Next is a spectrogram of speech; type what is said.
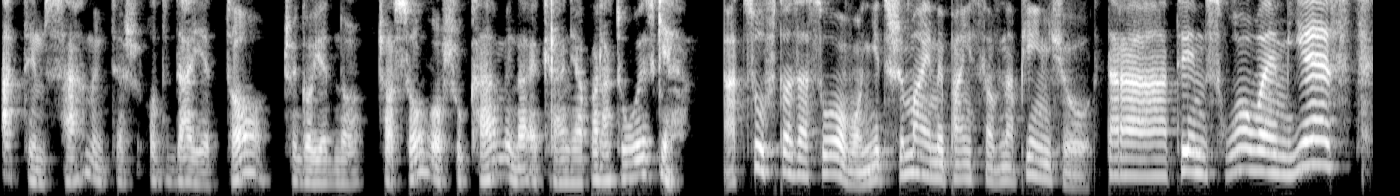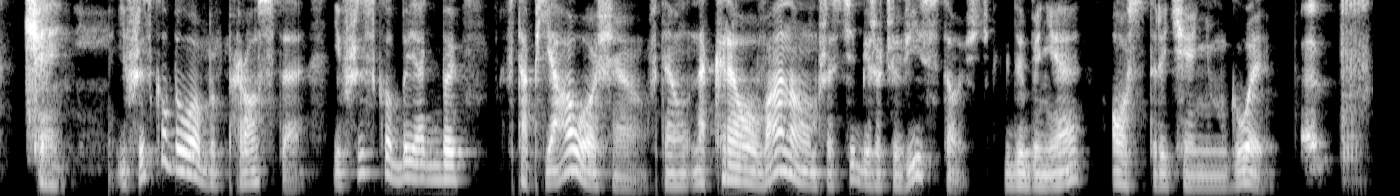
a tym samym też oddaje to, czego jednoczasowo szukamy na ekranie aparatu USG. A cóż to za słowo? Nie trzymajmy Państwa w napięciu. Tara, tym słowem jest cień. I wszystko byłoby proste, i wszystko by jakby wtapiało się w tę nakreowaną przez ciebie rzeczywistość, gdyby nie ostry cień mgły. E,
